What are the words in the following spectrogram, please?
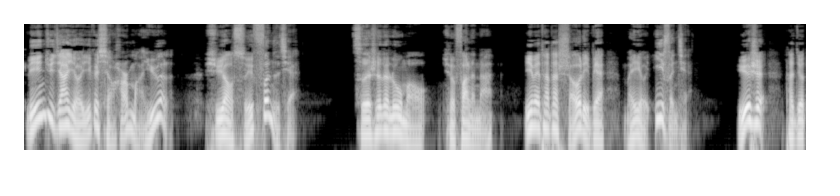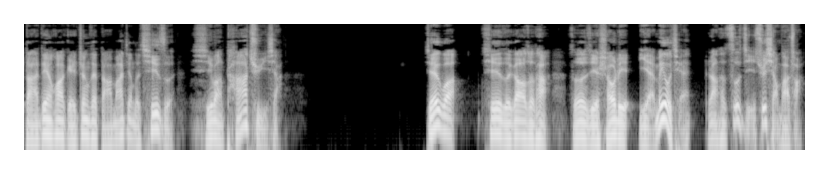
邻居家有一个小孩满月了，需要随份子钱。此时的陆某却犯了难，因为他的手里边没有一分钱。于是他就打电话给正在打麻将的妻子，希望他去一下。结果妻子告诉他自己手里也没有钱，让他自己去想办法。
